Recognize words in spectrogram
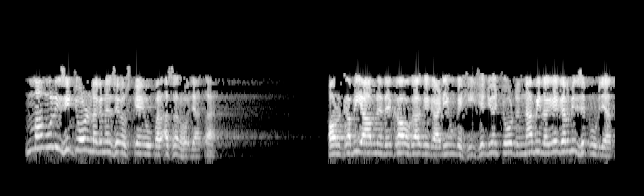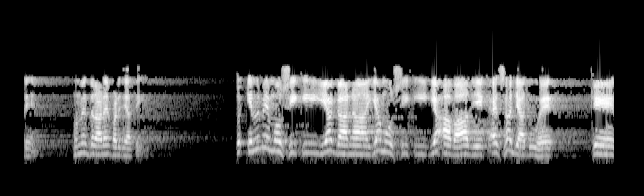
معمولی سی چوٹ لگنے سے اس کے اوپر اثر ہو جاتا ہے۔ اور کبھی آپ نے دیکھا ہوگا کہ گاڑیوں کے شیشے جو ہیں چوٹ نہ بھی لگے، گرمی سے ٹوٹ جاتے ہیں۔ ان میں دراڑیں پڑ جاتی ہیں۔ تو علم موسیقی یا گانا یا موسیقی یا آواز ایک ایسا جادو ہے کہ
